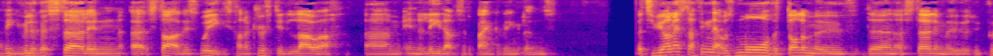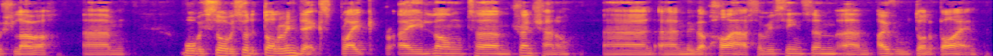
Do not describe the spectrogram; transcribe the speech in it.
I think if you look at sterling at the start of this week, it's kind of drifted lower um, in the lead up to the Bank of England. But to be honest, I think that was more of a dollar move than a sterling move as we pushed lower. Um, what we saw, we saw the dollar index break a long term trend channel and, move up higher. So we've seen some um, overall dollar buying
